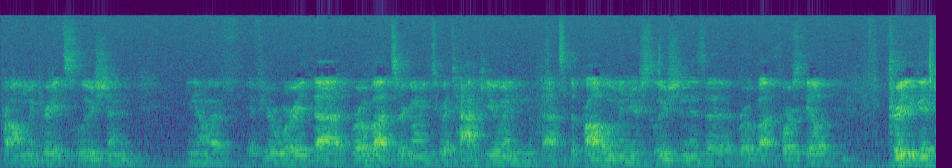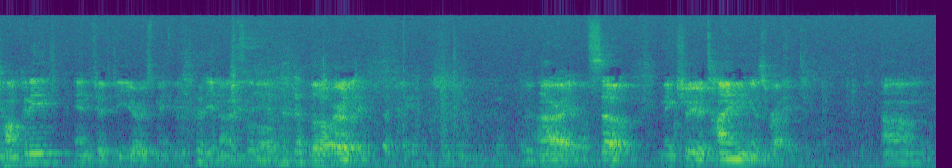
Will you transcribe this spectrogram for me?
problem, a great solution. You know, if, if you're worried that robots are going to attack you and that's the problem and your solution is a robot force field, pretty good company in 50 years maybe. You know, it's a little, little early. All right, so make sure your timing is right. Um,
